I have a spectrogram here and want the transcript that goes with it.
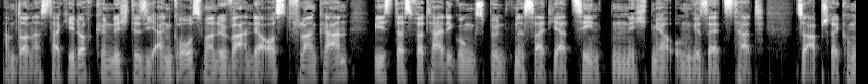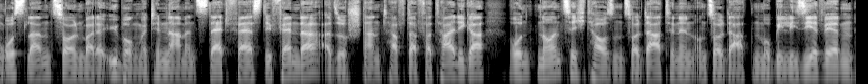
Am Donnerstag jedoch kündigte sie ein Großmanöver an der Ostflanke an, wie es das Verteidigungsbündnis seit Jahrzehnten nicht mehr umgesetzt hat. Zur Abschreckung Russlands sollen bei der Übung mit dem Namen Steadfast Defender, also standhafter Verteidiger, rund 90.000 Soldatinnen und Soldaten mobilisiert werden,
